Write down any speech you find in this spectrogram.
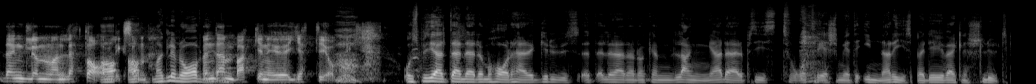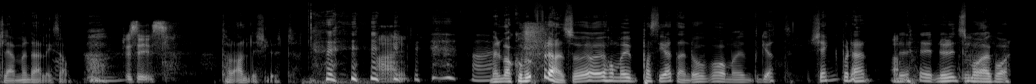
den glömmer man lätt av. Ja, liksom. ja, man glömmer av Men den backen är ju jättejobbig. Och speciellt den där de har det här gruset, eller där de kan langa där precis två, tre kilometer innan Risberg. Det är ju verkligen slutklämmen där liksom. Precis tar aldrig slut. Men när man kommer upp för den så har man ju passerat den, då har man ju gött. Check på den. Ja. Nu, nu är det inte så många kvar.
